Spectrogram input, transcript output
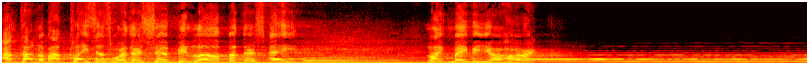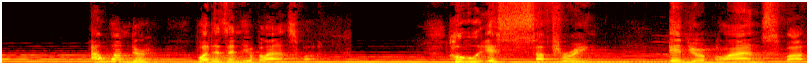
I'm talking about places where there should be love, but there's hate. Like maybe your heart I wonder what is in your blind spot. Who is suffering in your blind spot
